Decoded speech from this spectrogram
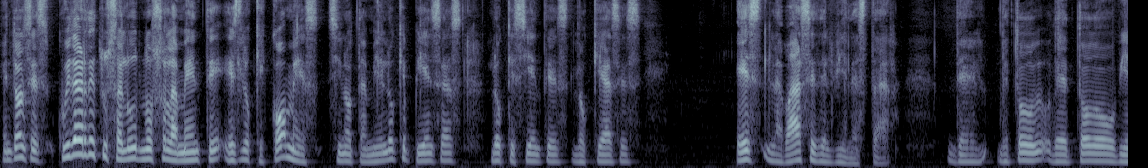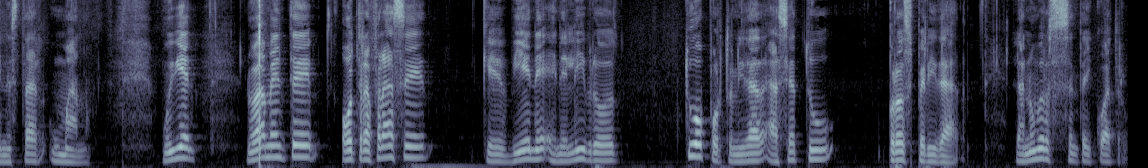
Entonces, cuidar de tu salud no solamente es lo que comes, sino también lo que piensas, lo que sientes, lo que haces. Es la base del bienestar, de, todo, de todo bienestar humano. Muy bien, nuevamente otra frase que viene en el libro Tu oportunidad hacia tu prosperidad. La número 64.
